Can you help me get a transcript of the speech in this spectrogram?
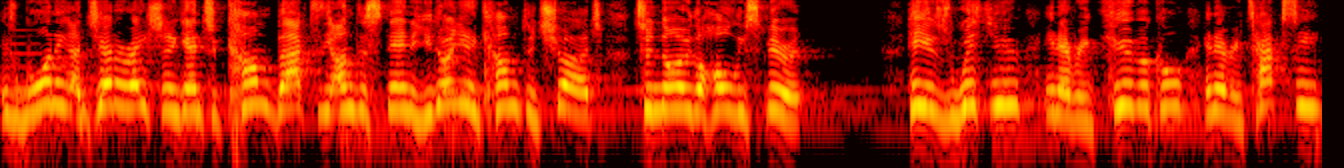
is wanting a generation again to come back to the understanding. You don't need to come to church to know the Holy Spirit. He is with you in every cubicle, in every taxi,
